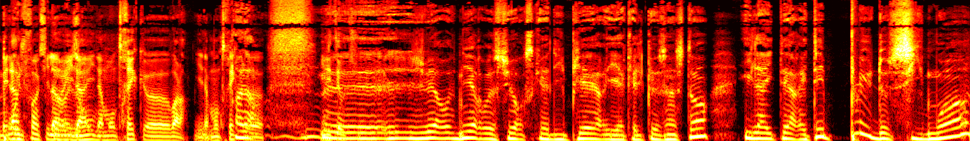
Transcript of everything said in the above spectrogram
mais là, une fois qu'il a il a, montré que voilà, il a montré que euh, je vais revenir sur ce qu'a dit Pierre il y a quelques instants. Il a été arrêté plus de six mois,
